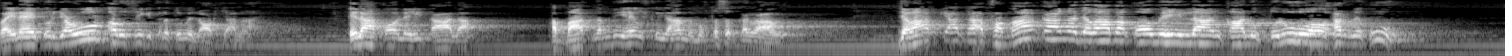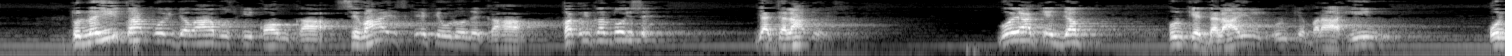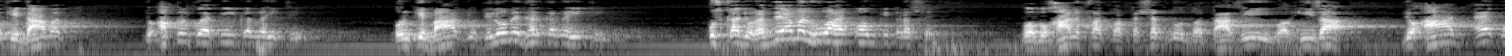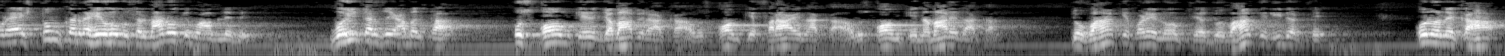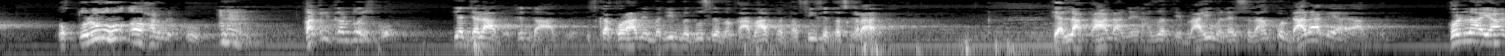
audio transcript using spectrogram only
وہ ترجعون اور اسی کی طرف تمہیں لوٹ جانا ہے۔ الا قول ہی تعالی اب بات لمبی ہے، اس کو یہاں میں مختصر کر رہا ہوں۔ جواب کیا تھا؟ فما کا نہ جواب قوم ہی اللہ کالو طلوع اور ہر رقو تو نہیں تھا کوئی جواب اس کی قوم کا، سوائے اس کے کہ انہوں نے کہا، قتل کر دو اسے یا جلا دو اسے۔ گویا کہ جب ان کے دلائل، ان کے براہین، ان کی دعوت جو عقل کو اپیل کر رہی تھی ان کی بات جو دلوں میں گھر کر رہی تھی، اس کا جو رد عمل ہوا ہے قوم کی طرف سے، وہ مخالفت اور تشدد اور تعظیم اور ایزا جو آج اے قریش تم کر رہے ہو مسلمانوں کے معاملے میں، وہی طرز عمل تھا۔ اس قوم کے جواب کا، اور اس قوم کے فرائنا کا، اور اس قوم کے نماردہ کا۔ جو وہاں کے بڑے لوگ تھے جو وہاں کے لیڈر تھے، انہوں نے کہا اختلو ہو اور ہر قتل کر دو اس کو یا جلا دو زندہ آدمی۔ اس کا قرآن مجید میں دوسرے مقامات پر تفصیل سے تذکرہ ہے کہ اللہ تعالیٰ نے حضرت ابراہیم علیہ السلام کو ڈالا گیا ہے آپ کو۔ کلنا یا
